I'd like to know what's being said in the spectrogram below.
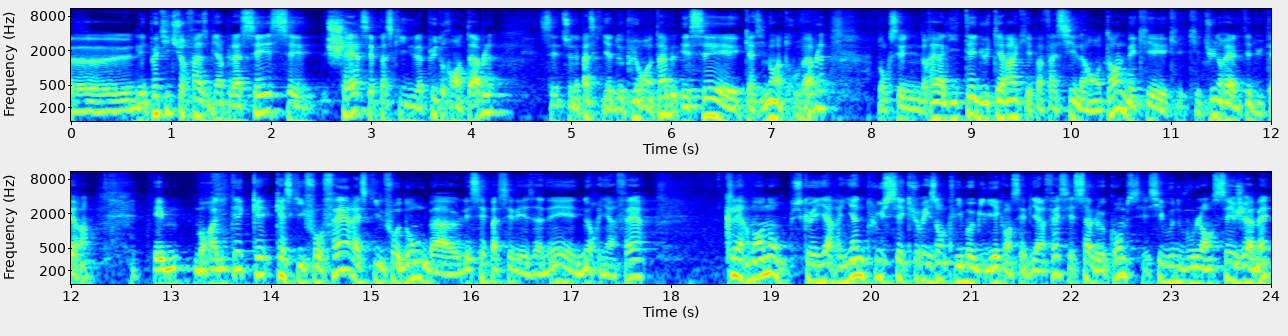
euh, les petites surfaces bien placées, c'est cher, c'est parce qu'il n'y a plus de rentable, ce n'est pas ce qu'il y a de plus rentable et c'est quasiment introuvable. Donc c'est une réalité du terrain qui n'est pas facile à entendre, mais qui est, qui une réalité du terrain. Et moralité, qu'est-ce qu'il faut faire? Est-ce qu'il faut donc bah, laisser passer les années et ne rien faire? Clairement non, puisqu'il n'y a rien de plus sécurisant que l'immobilier quand c'est bien fait. C'est ça le comble, c'est si vous ne vous lancez jamais,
